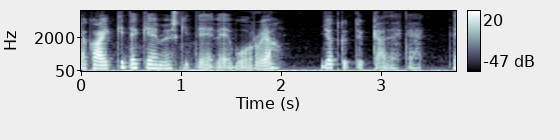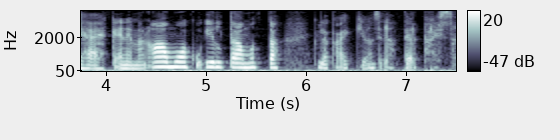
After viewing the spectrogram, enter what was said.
ja kaikki tekee myöskin TV-vuoroja. Jotkut tykkää ehkä, tehdä ehkä enemmän aamua kuin iltaa, mutta kyllä kaikki on siellä telkkarissa.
